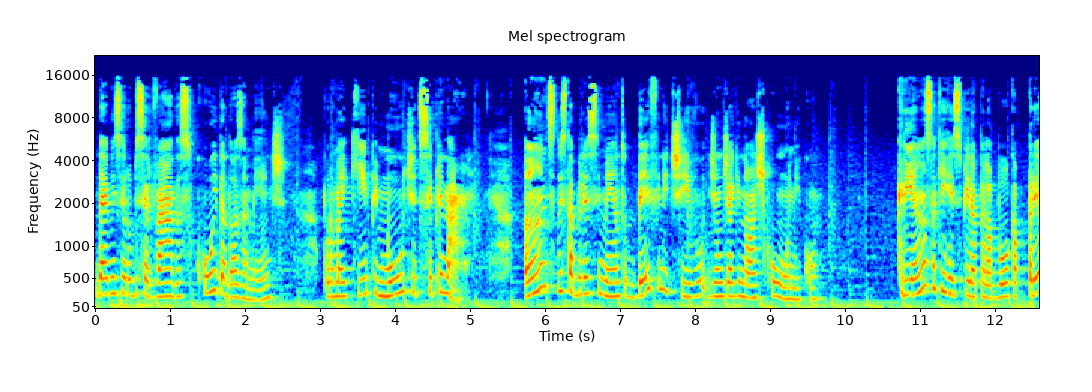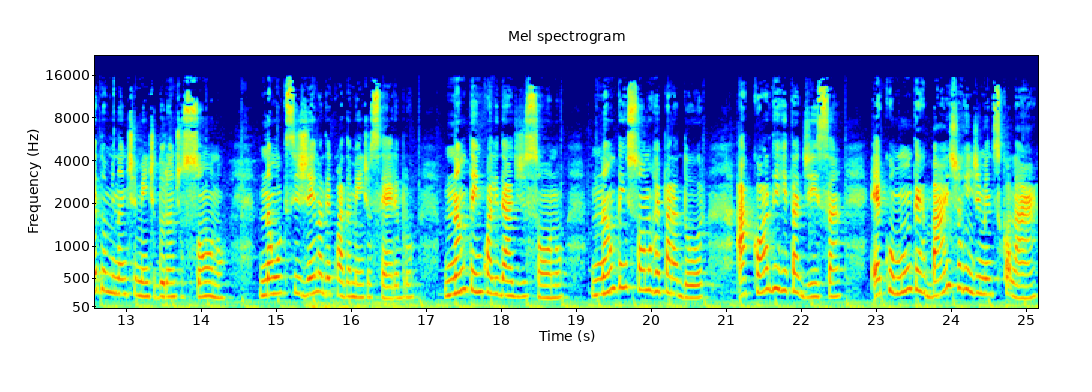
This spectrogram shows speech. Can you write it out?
devem ser observadas cuidadosamente por uma equipe multidisciplinar antes do estabelecimento definitivo de um diagnóstico único. Criança que respira pela boca predominantemente durante o sono não oxigena adequadamente o cérebro, não tem qualidade de sono, não tem sono reparador, acorda irritadiça, é comum ter baixo rendimento escolar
